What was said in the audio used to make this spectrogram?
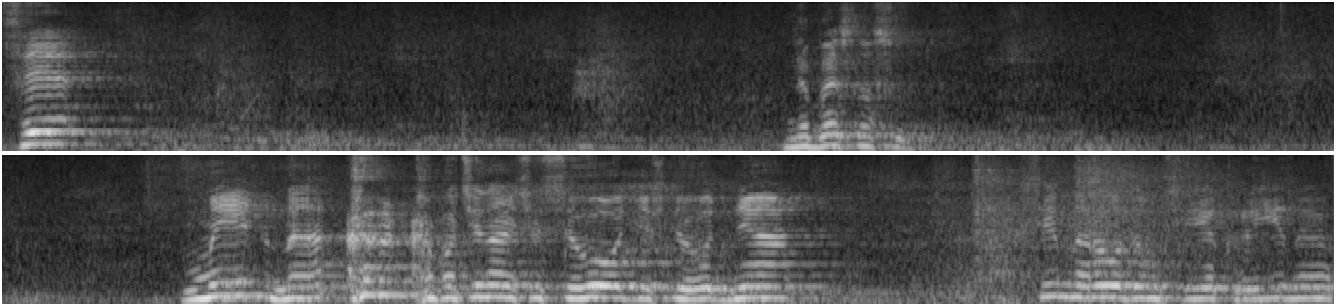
Це Небесна Суд. Ми, на, починаючи з сьогоднішнього дня, всім народом, всією країною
